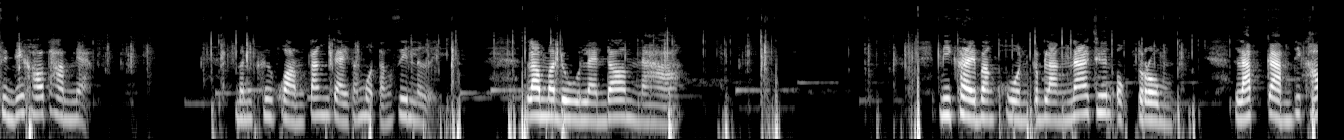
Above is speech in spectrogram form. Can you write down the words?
สิ่งที่เขาทำเนี่ย มันคือความตั้งใจทั้งหมดทั้งสิ้นเลย เรามาดูแรนดอมนะคะ มีใครบางคนกำลังน่าชื่นอกตรม รับกรรมที่เขา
